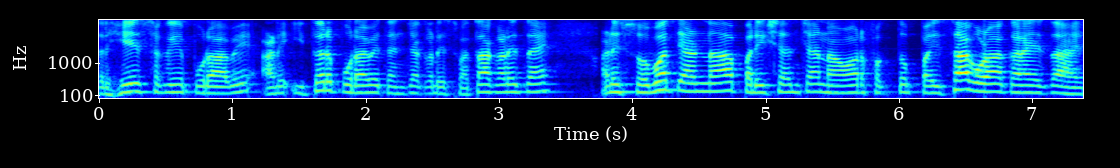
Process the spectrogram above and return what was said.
तर हे सगळे पुरावे आणि इतर पुरावे त्यांच्याकडे स्वतःकडेच आहे. आणि सोबत यांना परीक्षांच्या नावावर फक्त पैसा गोळा करायचा आहे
